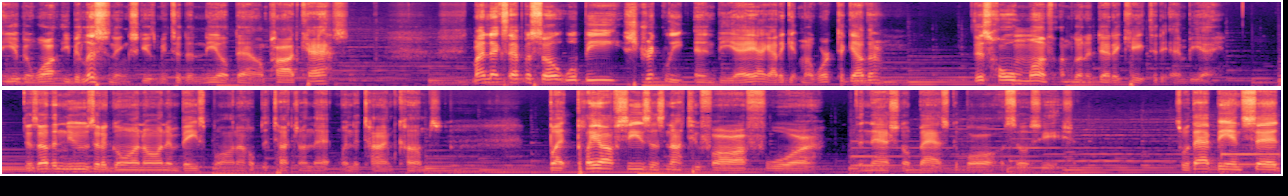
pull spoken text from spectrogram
you've been wa- you've been listening, excuse me, to the Kneel Down podcast. My next episode will be strictly NBA. I got to get my work together. This whole month, I'm going to dedicate to the NBA. There's other news that are going on in baseball, and I hope to touch on that when the time comes. But playoff season is not too far off for the National Basketball Association. So, with that being said,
